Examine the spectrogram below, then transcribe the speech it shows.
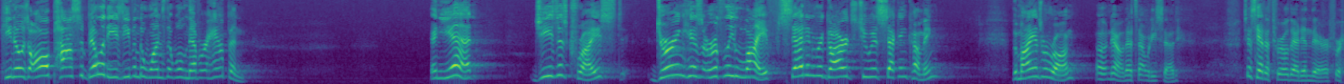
He knows all possibilities, even the ones that will never happen. And yet, Jesus Christ, during his earthly life, said in regards to his second coming, the Mayans were wrong. Oh, no, that's not what he said. Just had to throw that in there for.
